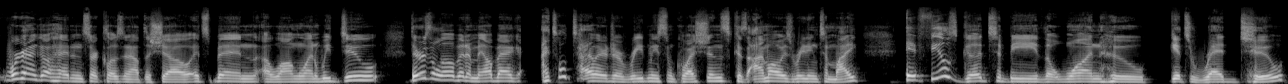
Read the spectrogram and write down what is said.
we're going to go ahead and start closing out the show. It's been a long one. We do there's a little bit of mailbag. I told Tylor to read me some questions because I'm always reading to Mike. It feels good to be the one who gets read to,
